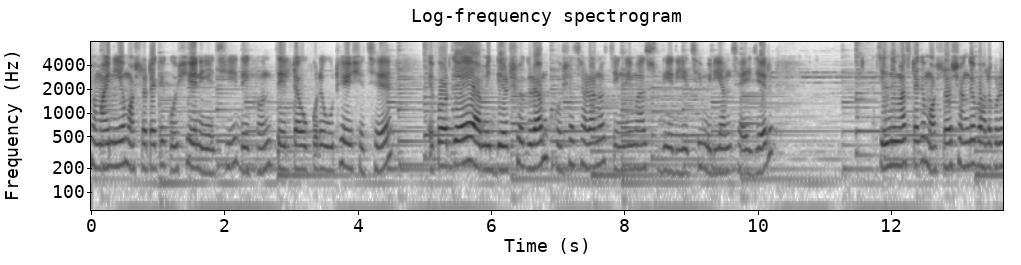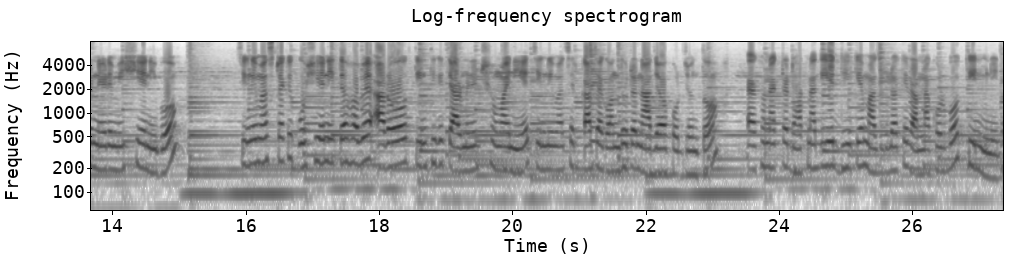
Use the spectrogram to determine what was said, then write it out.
সময় নিয়ে মশলাটাকে কষিয়ে নিয়েছি। দেখুন, তেলটা উপরে উঠে এসেছে। এ পর্যায়ে আমি দেড়শো গ্রাম খোসা ছাড়ানো চিংড়ি মাছ দিয়ে দিয়েছি মিডিয়াম সাইজের। চিংড়ি মাছটাকে মশলার সঙ্গে ভালো করে নেড়ে মিশিয়ে নিব। চিংড়ি মাছটাকে কষিয়ে নিতে হবে আরও তিন থেকে চার মিনিট সময় নিয়ে। চিংড়ি মাছের কাঁচা গন্ধটা না যাওয়া পর্যন্ত। এখন একটা ঢাকনা দিয়ে ঢেকে মাছগুলোকে রান্না করব তিন মিনিট।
